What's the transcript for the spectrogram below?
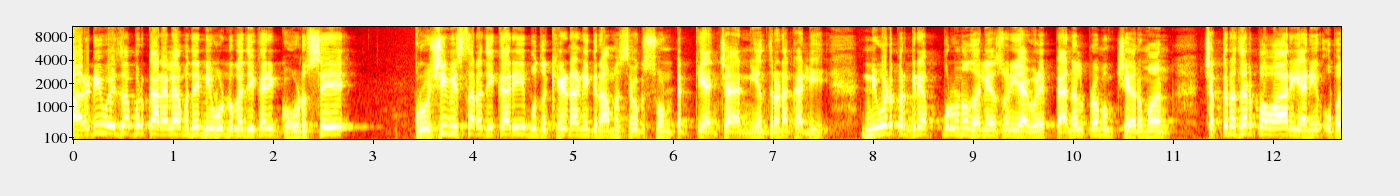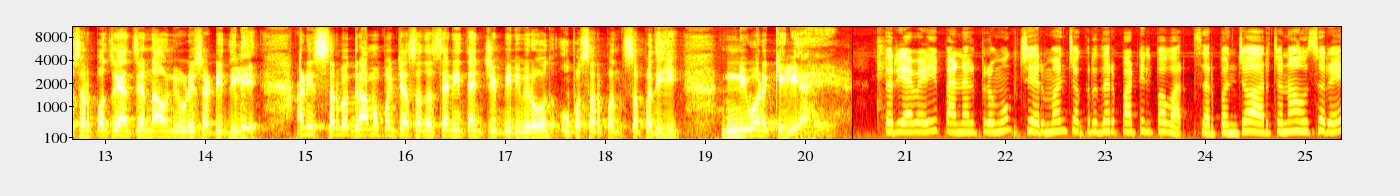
पारडी वैजापूर कार्यालयामध्ये निवडणूक अधिकारी घोडसे कृषी विस्तार अधिकारी मुदखेड आणि ग्रामसेवक सोनटक्के यांच्या नियंत्रणाखाली निवड प्रक्रिया पूर्ण झाली असून यावेळी पॅनल प्रमुख चेअरमन चक्रधर पवार यांनी उपसरपंच यांचे नाव निवडीसाठी दिले आणि सर्व ग्रामपंचायत सदस्यांनी त्यांची बिनविरोध उपसरपंचपदी निवड केली आहे. तर यावेळी पॅनल प्रमुख चेअरमन चक्रधर पाटील पवार सरपंच अर्चना हौसरे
